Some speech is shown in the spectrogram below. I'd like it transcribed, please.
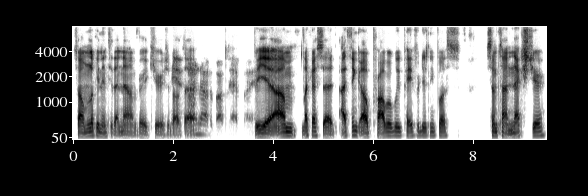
So I'm looking into that now. I'm very curious about yeah, that. Find out about that. But But yeah, um, like I said, I think I'll probably pay for Disney Plus sometime next year,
